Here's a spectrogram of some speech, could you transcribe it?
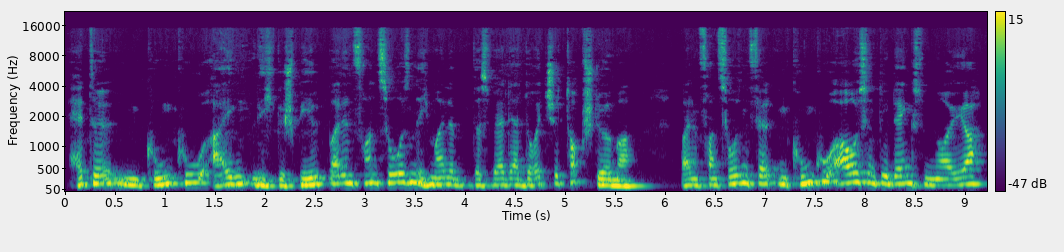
hätte ein Kunku eigentlich gespielt bei den Franzosen? Ich meine, das wäre der deutsche Topstürmer. Bei den Franzosen fällt ein Kunku aus und du denkst, na ja,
